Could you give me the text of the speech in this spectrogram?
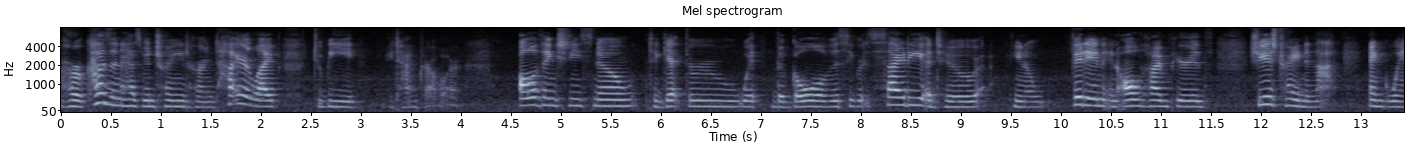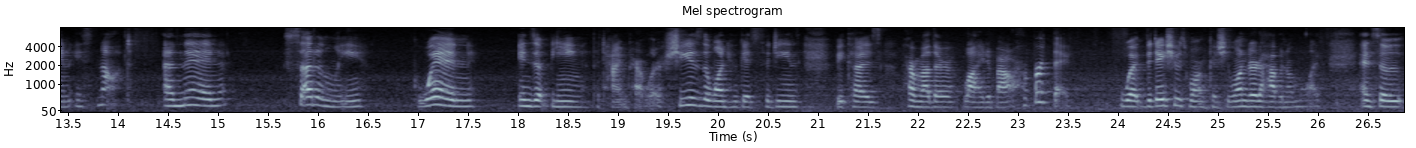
her cousin has been trained her entire life to be a time traveler. All the things she needs to know to get through with the goal of the secret society and to, you know, fit in in all time periods. She is trained in that and Gwen is not. And then suddenly Gwen ends up being the time traveler. She is the one who gets the genes because her mother lied about her birthday. What the day she was born because she wanted her to have a normal life. And so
